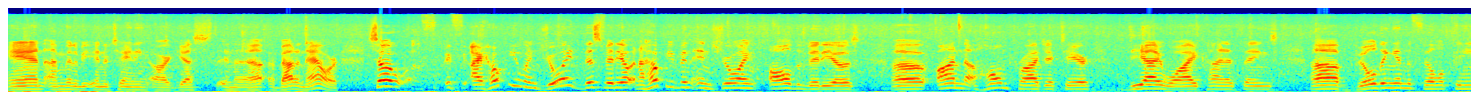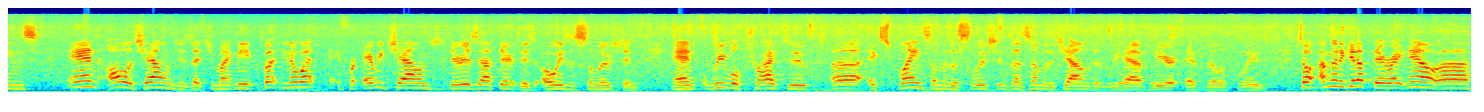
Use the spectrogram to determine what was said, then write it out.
and I'm going to be entertaining our guest in uh, about an hour. So, if, I hope you enjoyed this video, and I hope you've been enjoying all the videos uh, on the home project here, DIY kind of things, uh, building in the Philippines and all the challenges that you might meet. But you know what? For every challenge there is out there, there's always a solution. And we will try to uh, explain some of the solutions on some of the challenges we have here at Villa Feliz. So I'm going to get up there right now uh,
